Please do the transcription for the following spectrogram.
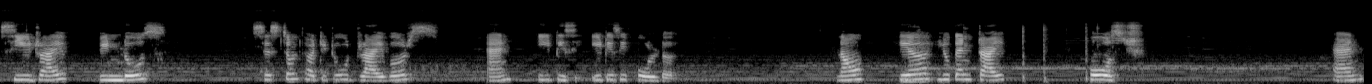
C drive Windows system32 drivers and etc etc folder. Now here you can type host and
